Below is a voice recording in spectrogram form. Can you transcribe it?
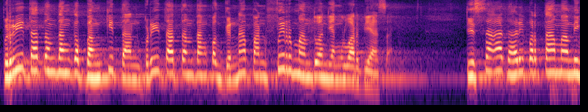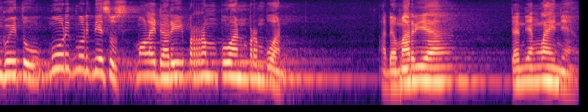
Berita tentang kebangkitan, berita tentang penggenapan firman Tuhan yang luar biasa di saat hari pertama minggu itu, murid-murid Yesus mulai dari perempuan-perempuan. Ada Maria dan yang lainnya.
